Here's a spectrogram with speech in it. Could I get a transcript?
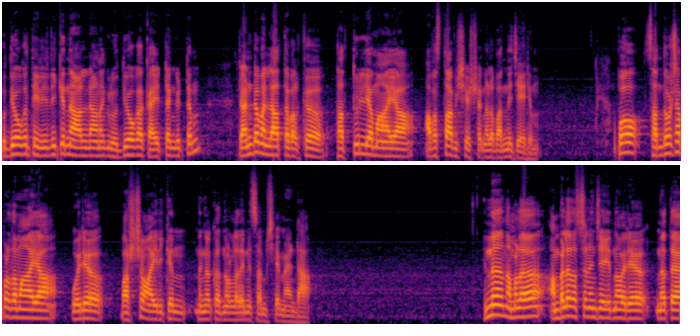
ഉദ്യോഗത്തിൽ ഇരിക്കുന്ന ആളിനാണെങ്കിൽ ഉദ്യോഗ കയറ്റം കിട്ടും. രണ്ടുമല്ലാത്തവർക്ക് തത്തുല്യമായ അവസ്ഥാവിശേഷങ്ങൾ വന്നു ചേരും. അപ്പോൾ സന്തോഷപ്രദമായ ഒരു വർഷമായിരിക്കും നിങ്ങൾക്കെന്നുള്ളതിന് സംശയം വേണ്ട. ഇന്ന് നമ്മൾ അമ്പല ദർശനം ചെയ്യുന്നവർ ഇന്നത്തെ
